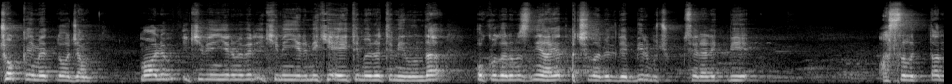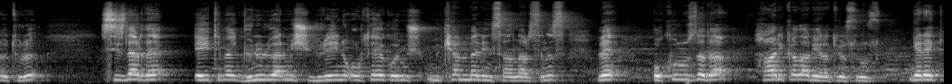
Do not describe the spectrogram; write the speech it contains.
Çok kıymetli hocam. Malum 2021-2022 eğitim öğretim yılında okullarımız nihayet açılabildi. Bir buçuk senelik bir hastalıktan ötürü sizler de eğitime gönül vermiş, yüreğini ortaya koymuş mükemmel insanlarsınız ve okulunuzda da harikalar yaratıyorsunuz. Gerek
